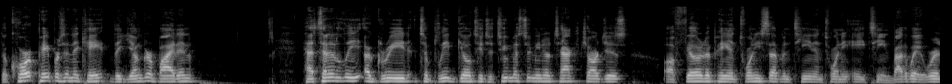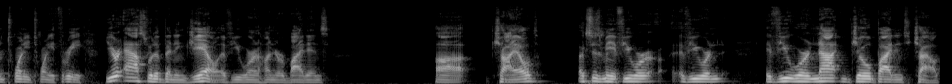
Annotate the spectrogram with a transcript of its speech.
The court papers indicate the younger Biden has tentatively agreed to plead guilty to two misdemeanor tax charges of failure to pay in 2017 and 2018. By the way, we're in 2023. Your ass would have been in jail if you weren't Hunter Biden's uh, child excuse me, if you were if you were if you were not Joe Biden's child,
